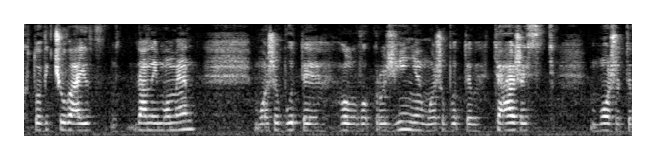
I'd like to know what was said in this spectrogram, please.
хто відчуває в даний момент, може бути головокружіння, може бути тяжесть, можете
